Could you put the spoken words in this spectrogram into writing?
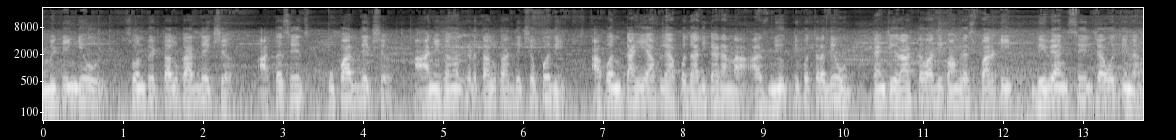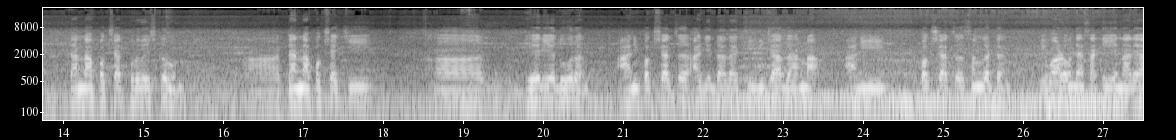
मीटिंग घेऊन सोनपेठ तालुका अध्यक्ष तसेच उपाध्यक्ष आणि गंगाखेड तालुका अध्यक्षपदी आपण काही आपल्या पदाधिकाऱ्यांना आज नियुक्तीपत्र देऊन त्यांची राष्ट्रवादी काँग्रेस पार्टी दिव्यांग सेलच्या वतीनं त्यांना पक्षात प्रवेश करून त्यांना पक्षाची धैर्य धोरण आणि पक्षाचं अजितदादाची विचारधारणा आणि पक्षाचं संघटन हे वाढवण्यासाठी येणाऱ्या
